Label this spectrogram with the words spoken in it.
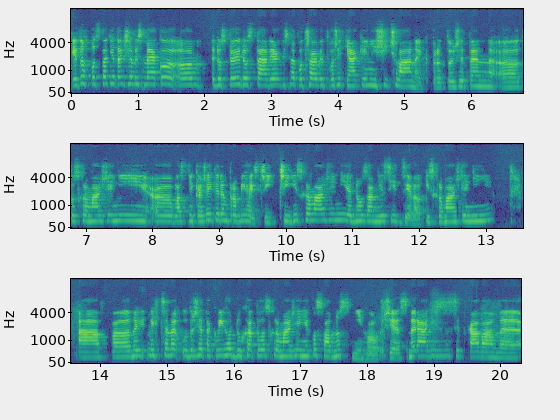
Je to v podstatě tak, že my jsme jako um, dospěli do stádia, kdy jsme potřebovali vytvořit nějaký nižší článek, protože ten, uh, to schromáždění uh, vlastně každý týden probíhají stří, třídní schromáždění, jednou za měsíc je velký schromáždění a v, my, my chceme udržet takového ducha toho schromáždění jako slavnostního, že jsme rádi, že se setkáváme,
